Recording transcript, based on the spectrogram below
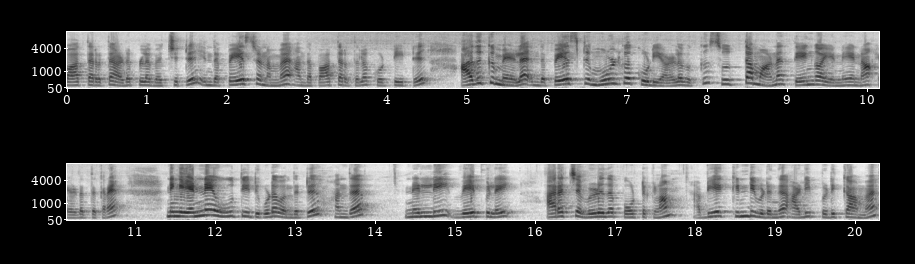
பாத்திரத்தை அடுப்பில் வச்சுட்டு இந்த பேஸ்ட்டை நம்ம அந்த பாத்திரத்தில் கொட்டிட்டு அதுக்கு மேலே இந்த பேஸ்ட்டு மூழ்கக்கூடிய அளவுக்கு சுத்தமான தேங்காய் எண்ணெயை நான் எடுத்துக்கிறேன். நீங்கள் எண்ணெயை ஊற்றிட்டு கூட வந்துட்டு அந்த நெல்லி வேப்பிலை அரைச்ச விழுதை போட்டுக்கலாம். அப்படியே கிண்டி விடுங்க அடி பிடிக்காமல்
